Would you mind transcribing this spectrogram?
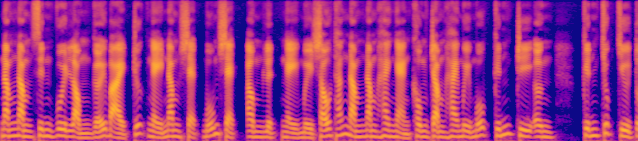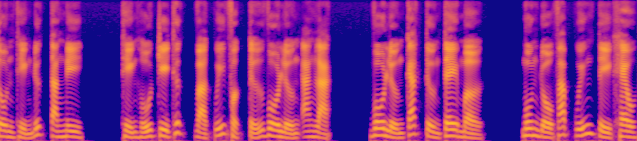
55 xin vui lòng gửi bài trước ngày 5 sẹt 4 sẹt âm lịch ngày 16 tháng 5 năm 2021 kính tri ân, kính chúc chư tôn thiện đức tăng ni, thiện hữu tri thức và quý Phật tử vô lượng an lạc, vô lượng các tường TM, môn đồ pháp quyến tỳ kheo,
